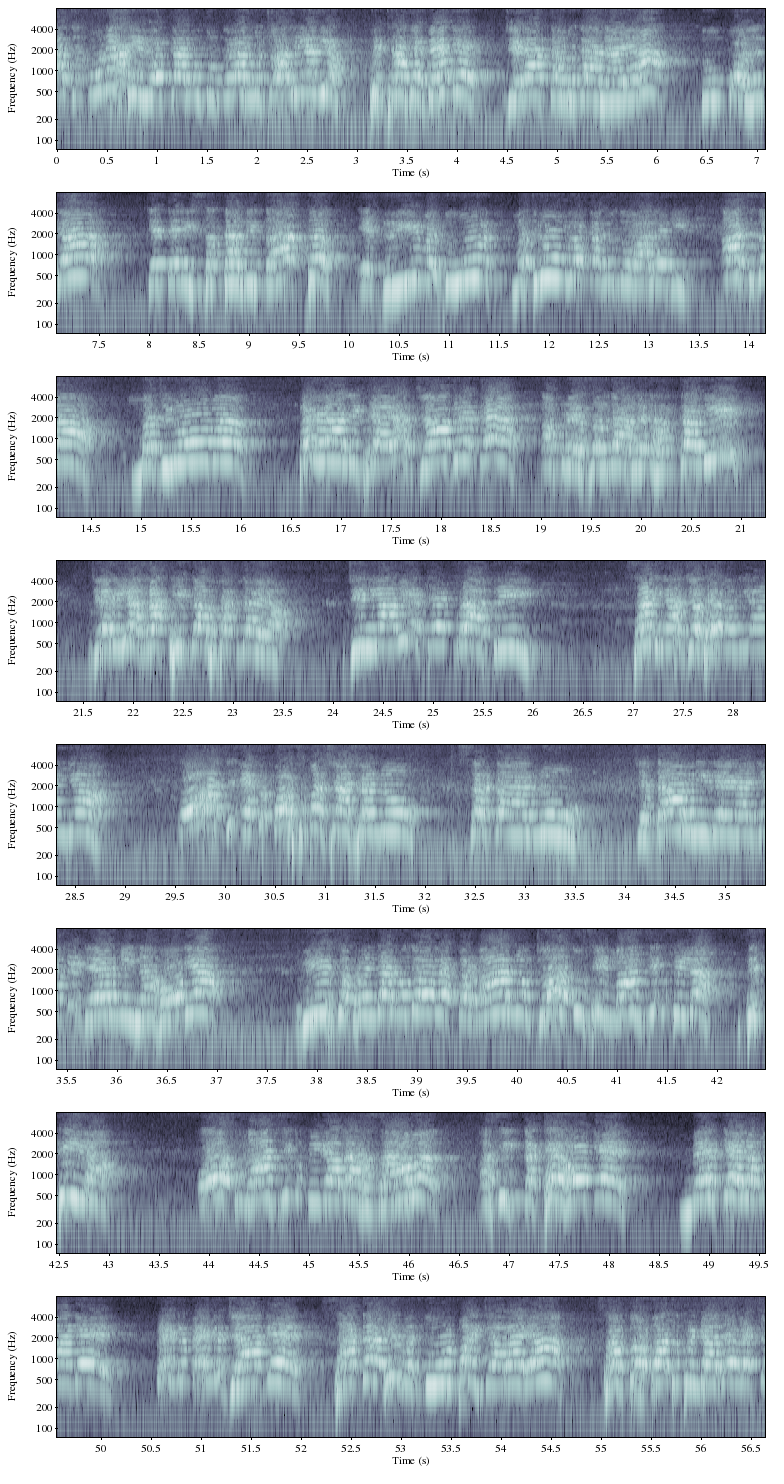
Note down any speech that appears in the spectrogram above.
ਅੱਜ ਉਹਨਾਂ ਹੀ ਲੋਕਾਂ ਨੂੰ ਤੂੰ ਕਿਹੜਾ ਮਚੌਧਰੀਆਂ ਦੀਆਂ ਪਿੱਠਾਂ ਤੇ ਬਹਿ ਕੇ ਜਿਹੜਾ ਧਮਕਾਣ ਆਇਆ, ਤੂੰ ਭੁੱਲ ਜਾ ਕਿ ਤੇਰੀ ਸੱਤਾ ਦੀ ਤਾਕਤ ਇਹ ਗਰੀਬ ਮਜ਼ਦੂਰ ਮਜਲੂਮ ਲੋਕਾਂ ਨੂੰ ਦਵਾ ਲੇਗੀ। ਅੱਜ ਦਾ ਮਜਲੂਮ ਪੜਿਆ ਲਿਖਿਆ ਆ ਜਾਗਰਤ ਹੈ ਆਪਣੇ ਸੰਵਿਧਾਨਕ ਹੱਕਾਂ ਦੀ, ਜਿਹੜੀ ਆ ਰਾਖੀ ਕਰ ਸਕਦਾ ਆ। ਜਿੰਨੀਆਂ ਵੀ ਇੱਥੇ ਭਰਾਤਰੀ ਸਾਡੀਆਂ ਜਥੇਬੰਦੀਆਂ ਆਈਆਂ, ਉਹ ਅੱਜ ਇੱਕ ਪੁਲਿਸ ਪ੍ਰਸ਼ਾਸਨ ਨੂੰ, ਸਰਕਾਰ ਨੂੰ ਚੇਤਾਵਨੀ ਦੇਣ ਆਈਆਂ ਕਿ ਡੇਢ ਮਹੀਨਾ ਹੋ ਗਿਆ। ਵੀਰ ਸੁਖਵਿੰਦਰ ਨੂੰ ਤੇ ਉਹਦੇ ਪਰਿਵਾਰ ਨੂੰ ਜੋ ਤੁਸੀਂ ਮਾਨਸਿਕ ਪੀੜਾ ਦਿੱਤੀ ਆ ਮਾਨਸਿਕ ਪੀੜਾ ਦਾ ਹਿਸਾਬ ਅਸੀਂ ਇਕੱਠੇ ਹੋ ਕੇ ਮਿਲ ਕੇ ਲਵਾਂਗੇ। ਪਿੰਡ ਪਿੰਡ ਜਾ ਕੇ ਸਾਡਾ ਹੀ ਮਜ਼ਦੂਰ ਭਾਈਚਾਰਾ ਆ। ਸਭ ਤੋਂ ਵੱਧ ਪਿੰਡਾਂ ਦੇ ਵਿੱਚ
